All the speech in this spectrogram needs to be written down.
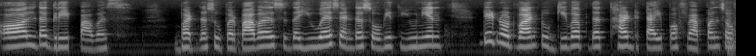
all the great powers, but the superpowers, the US and the Soviet Union, did not want to give up the third type of weapons of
